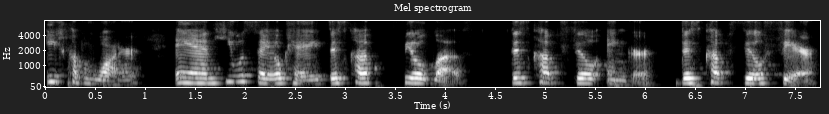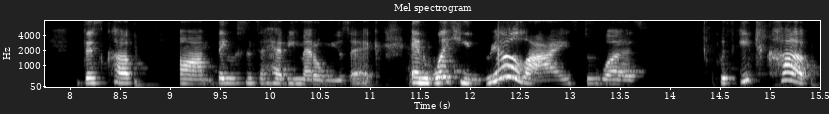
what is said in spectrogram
each cup of water. And he would say, okay, this cup feel love. This cup feel anger. This cup feel fear. This cup um, they listen to heavy metal music. And what he realized was with each cup,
